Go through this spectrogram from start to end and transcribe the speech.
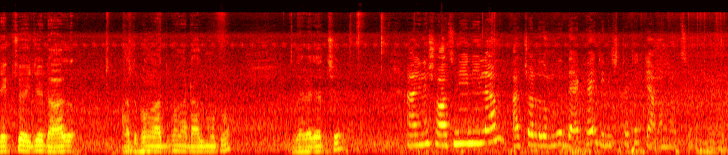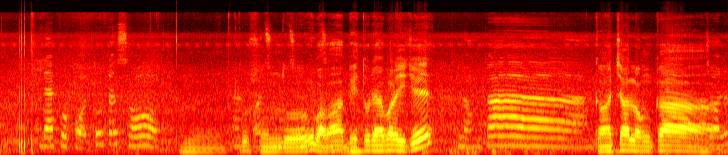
দেখছ এই যে ডাল আধ ভাঙা আধ ভাঙা ডাল মতো দেখা যাচ্ছে। আর এখানে সস নিয়ে নিলাম আর চলো তোমাদের দেখাই জিনিসটা ঠিক কেমন হচ্ছে। দেখো কতটা সফট খুব সুন্দর। বাবা ভেতরে আবার এই যে লঙ্কা। কাঁচা লঙ্কা। চলো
